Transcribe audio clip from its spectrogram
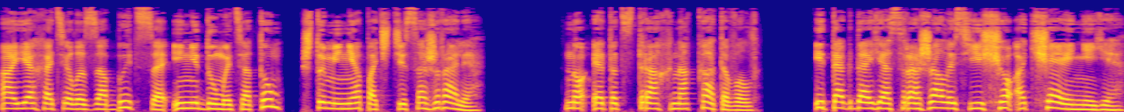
а я хотела забыться и не думать о том, что меня почти сожрали. Но этот страх накатывал, и тогда я сражалась еще отчаяннее.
